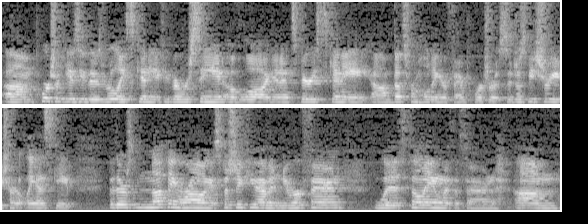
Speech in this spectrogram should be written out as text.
Um, portrait gives you those really skinny, if you've ever seen a vlog and it's very skinny, um, that's from holding your phone portrait. So just be sure you turn it landscape. But there's nothing wrong, especially if you have a newer phone, with filming with a phone. Um,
